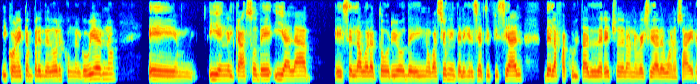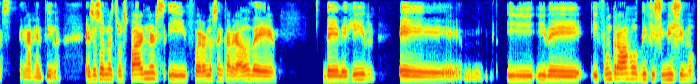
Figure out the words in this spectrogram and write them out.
y conecta emprendedores con el gobierno. Em, y en el caso de IA Lab, es el laboratorio de innovación e inteligencia artificial de la Facultad de Derecho de la Universidad de Buenos Aires, en Argentina. Esos son nuestros partners y fueron los encargados de, elegir eh, y, de, y fue un trabajo dificilísimo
